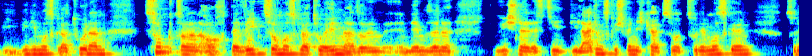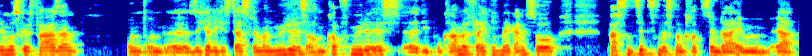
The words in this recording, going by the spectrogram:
wie, wie, die Muskulatur dann zuckt, sondern auch der Weg zur Muskulatur hin. Also in, in dem Sinne, wie schnell ist die, die Leitungsgeschwindigkeit zu, zu den Muskeln, zu den Muskelfasern. Und, und äh, sicherlich ist das, wenn man müde ist, auch im Kopf müde ist, äh, die Programme vielleicht nicht mehr ganz so passend sitzen, dass man trotzdem da eben ja,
